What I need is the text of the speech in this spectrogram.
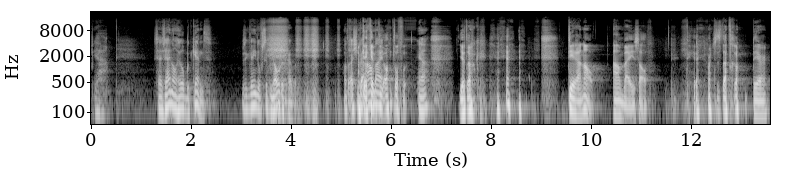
Ja, zij zijn al heel bekend. Dus ik weet niet of ze het nodig hebben. Want als je bij Kijk, ik heb aanbij... die antwoffen. Ja, Je hebt ook Terranal. Aan bij je zalf. maar er staat gewoon der.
